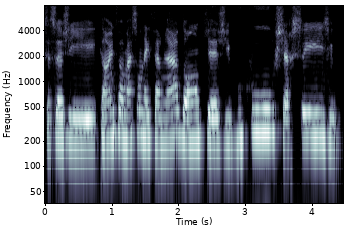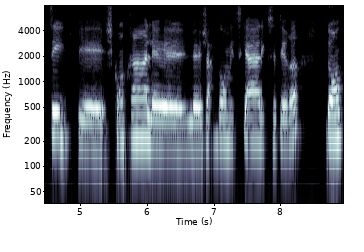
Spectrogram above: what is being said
c'est ça, j'ai quand même une formation d'infirmière, donc euh, j'ai beaucoup cherché, j'ai, euh, je comprends le, jargon médical, etc. Donc,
